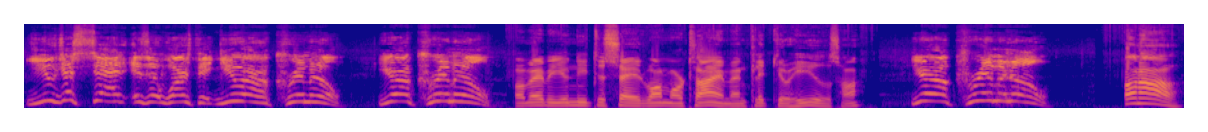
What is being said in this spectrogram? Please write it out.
You just said, is it worth it? You are a criminal. You're a criminal. Or maybe you need to say it one more time and click your heels, huh? You're a criminal. Oh no,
